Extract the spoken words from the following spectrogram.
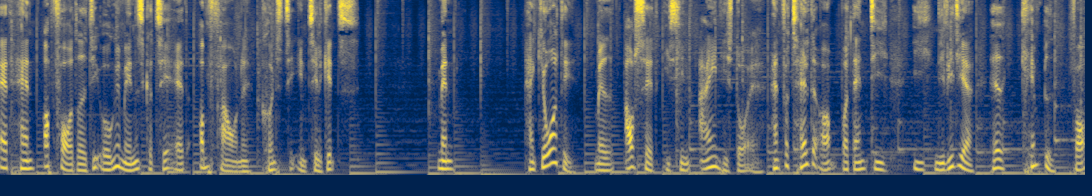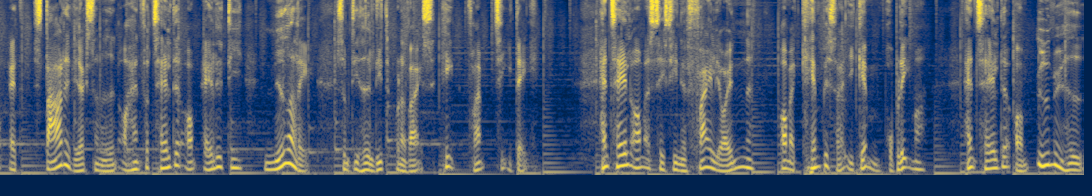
at han opfordrede de unge mennesker til at omfavne kunstig intelligens. Men han gjorde det med afsæt i sin egen historie. Han fortalte om, hvordan de i Nvidia havde kæmpet for at starte virksomheden, og han fortalte om alle de nederlag, som de havde lidt undervejs helt frem til i dag. Han talte om at se sine fejl i øjnene, om at kæmpe sig igennem problemer. Han talte om ydmyghed,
